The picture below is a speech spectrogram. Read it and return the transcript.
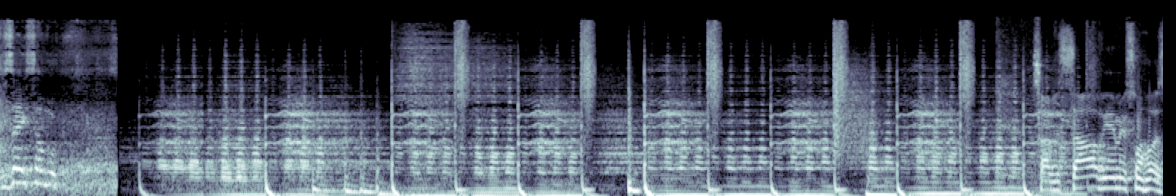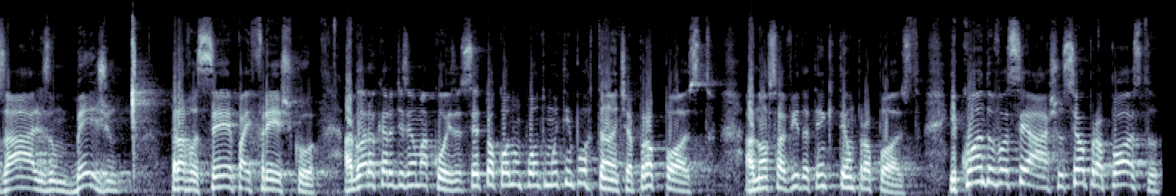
Diz aí, Samuca. Salve, salve, Emerson Rosales, um beijo para você, Pai Fresco. Agora eu quero dizer uma coisa: você tocou num ponto muito importante, é propósito. A nossa vida tem que ter um propósito. E quando você acha o seu propósito,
